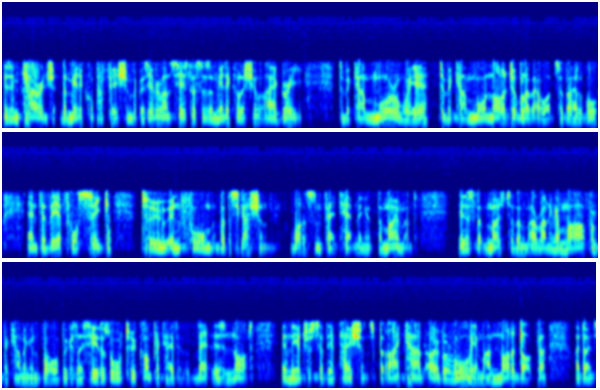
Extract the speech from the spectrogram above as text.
is encourage the medical profession, because everyone says this is a medical issue, I agree, to become more aware, to become more knowledgeable about what's available, and to therefore seek to inform the discussion. What is in fact happening at the moment is that most of them are running a mile from becoming involved because they see it as all too complicated. That is not in the interest of their patients. But I can't overrule them. I'm not a doctor. I don't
